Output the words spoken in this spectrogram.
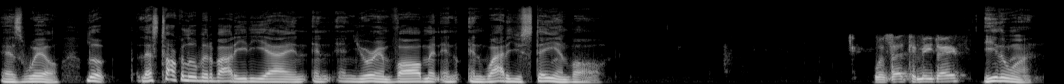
as well. Look, let's talk a little bit about EDI and, and, and your involvement and, and why do you stay involved? Was that to me, Dave? Either one.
